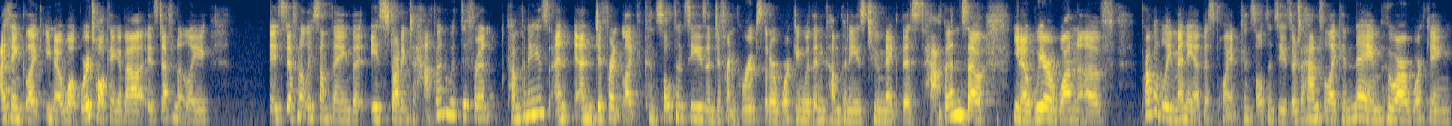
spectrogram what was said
i think like you know what we're talking about is definitely it's definitely something that is starting to happen with different companies and and different like consultancies and different groups that are working within companies to make this happen. So you know we are one of probably many at this point consultancies. There's a handful i can name who are working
